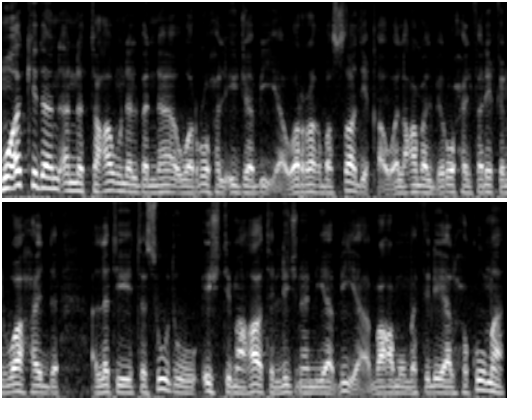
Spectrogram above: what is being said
مؤكدا أن التعاون البناء والروح الإيجابية والرغبة الصادقة والعمل بروح الفريق الواحد التي تسود اجتماعات اللجنة النيابية مع ممثلي الحكومة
